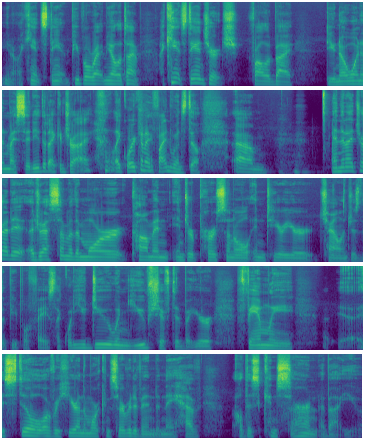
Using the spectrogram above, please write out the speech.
you know, I can't stand, people write me all the time, I can't stand church, followed by, do you know one in my city that I could try? like, where can I find one still? Um, and then I try to address some of the more common interpersonal interior challenges that people face. Like, what do you do when you've shifted, but your family uh, is still over here on the more conservative end and they have all this concern about you?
